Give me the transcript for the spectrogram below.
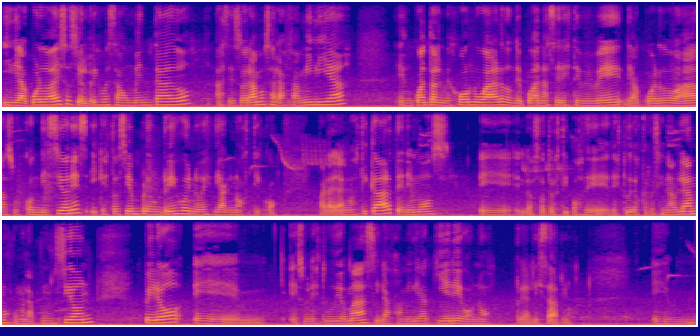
y de acuerdo a eso, si el riesgo es aumentado, asesoramos a la familia en cuanto al mejor lugar donde puedan hacer este bebé de acuerdo a sus condiciones y que esto siempre es un riesgo y no es diagnóstico. Para diagnosticar tenemos eh, los otros tipos de, estudios que recién hablamos, como la punción, pero eh, es un estudio más si la familia quiere o no realizarlo. Eh,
